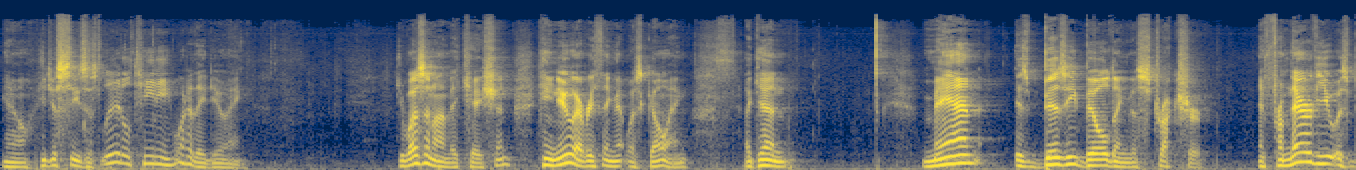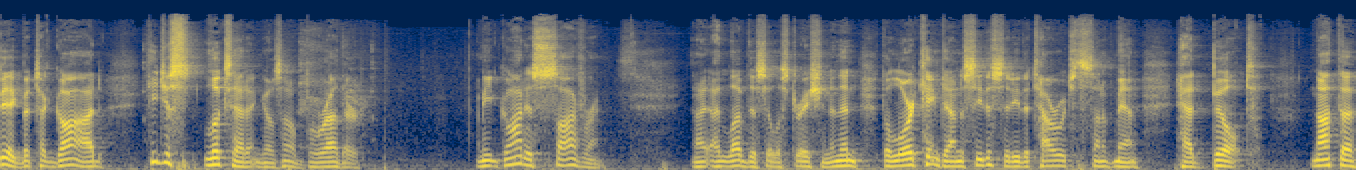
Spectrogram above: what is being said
you know, he just sees this little teeny, what are they doing? He wasn't on vacation. He knew everything that was going. Again, man is busy building the structure. And from their view, it was big, but to God, he just looks at it and goes, Oh, brother. I mean, God is sovereign. And I, I, love this illustration. And then the Lord came down to see the city, the tower which the Son of Man had built. Not the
